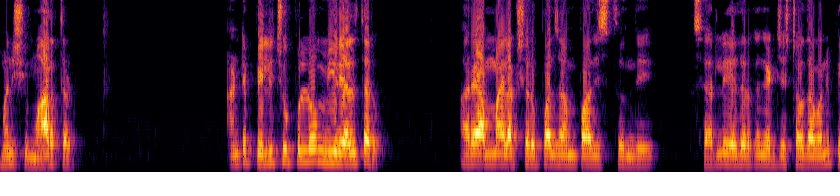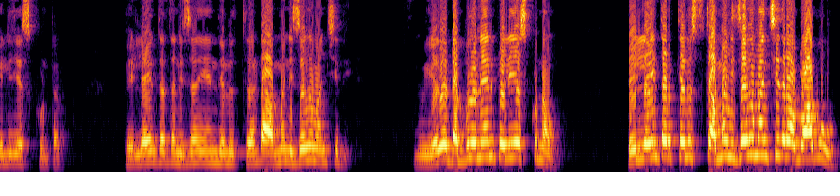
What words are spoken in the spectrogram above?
మనిషి మారుతాడు. అంటే పెళ్ళి చూపుల్లో మీరు వెళ్తారు. అరే అమ్మాయి లక్ష రూపాయలు సంపాదిస్తుంది. సర్లే ఏదో రకంగా అడ్జస్ట్ అవుదామని పెళ్ళి చేసుకుంటారు. పెళ్ళి అయిన తర్వాత నిజం ఏం తెలుస్తుంది అంటే అమ్మాయి నిజంగా మంచిది. నువ్వు ఏదో డబ్బులు నేను పెళ్ళి చేసుకున్నావు. పెళ్ళి అయిన తర్వాత తెలుస్తుంది అమ్మాయి నిజంగా మంచిదిరా బాబు.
